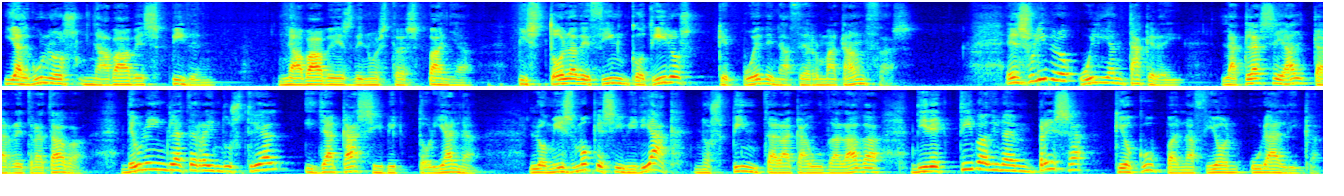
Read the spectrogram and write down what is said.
Y algunos nababes piden, nababes de nuestra España, pistola de cinco tiros que pueden hacer matanzas. En su libro William Thackeray, la clase alta retrataba de una Inglaterra industrial y ya casi victoriana, lo mismo que Sibiriac nos pinta la caudalada directiva de una empresa que ocupa nación urálica.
